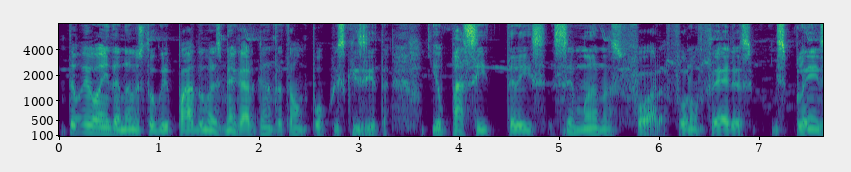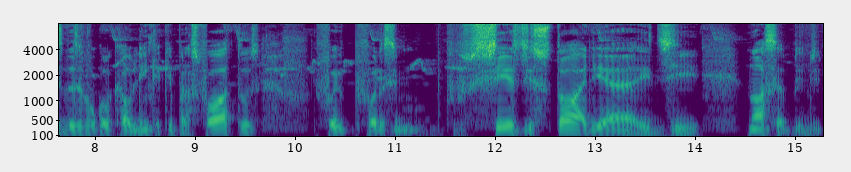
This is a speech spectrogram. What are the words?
Então eu ainda não estou gripado, mas minha garganta está um pouco esquisita. Eu passei três semanas fora, foram férias esplêndidas, eu vou colocar o link aqui para as fotos foi, foram assim, cheias de história e de, nossa, de,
